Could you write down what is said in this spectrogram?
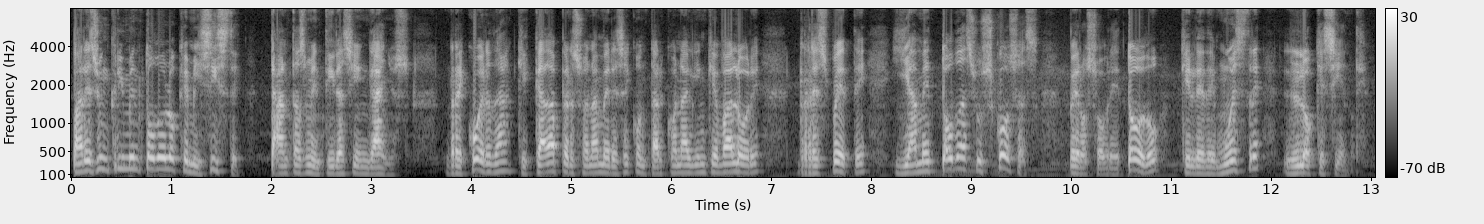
Parece un crimen todo lo que me hiciste, tantas mentiras y engaños. Recuerda que cada persona merece contar con alguien que valore, respete y ame todas sus cosas, pero sobre todo que le demuestre lo que siente.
